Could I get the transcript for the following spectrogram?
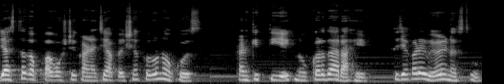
जास्त गप्पा गोष्टी करण्याची अपेक्षा करू नकोस कारण की ती एक नोकरदार आहे. तिच्याकडे वेळ नसतो.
